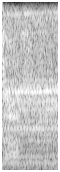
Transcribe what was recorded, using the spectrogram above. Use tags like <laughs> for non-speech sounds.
बता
